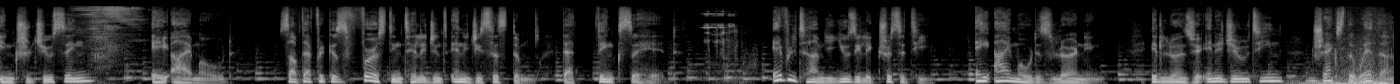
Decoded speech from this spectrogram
Introducing AI Mode, South Africa's first intelligent energy system that thinks ahead. Every time you use electricity, AI Mode is learning. It learns your energy routine, tracks the weather,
